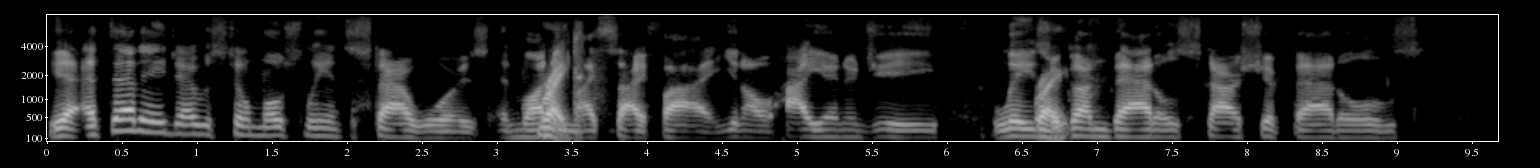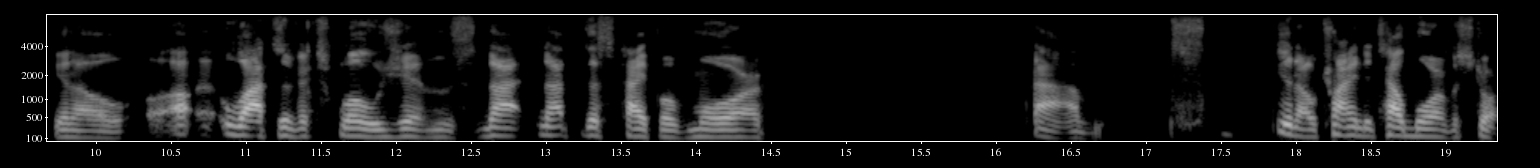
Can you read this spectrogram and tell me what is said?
Yeah, at that age, I was still mostly into Star Wars and wanting Right. my sci-fi. You know, high energy, laser Right. gun battles, starship battles. You know, uh, lots of explosions. Not not this type of more. Um, you know, trying to tell more of a story.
